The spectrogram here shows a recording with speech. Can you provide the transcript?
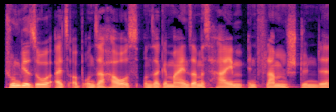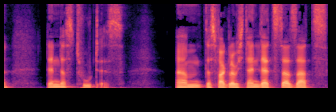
Tun wir so, als ob unser Haus, unser gemeinsames Heim in Flammen stünde, denn das tut es. Ähm, das war, glaube ich, dein letzter Satz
